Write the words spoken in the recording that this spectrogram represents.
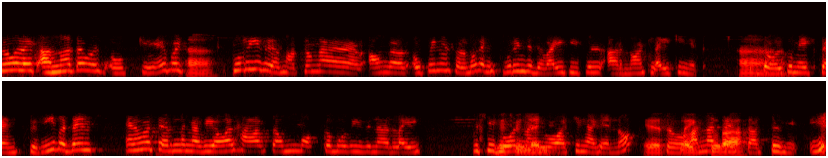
So like Annaatthe was okay but ah, புரியுது. மத்தவங்க அவங்க ஒப்பீனியன் சொல்லும்போது எனக்கு புரிஞ்சது. Why people are not liking it ah. It also make sense to me but then என்னமோ தெரியலங்க. வி ஆல் ஹேவ் சம் மொக்க மூவிஸ் இன் அவர் life which we don't we mind like. watching again no? Yes, so like Anna Sura. that to me.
